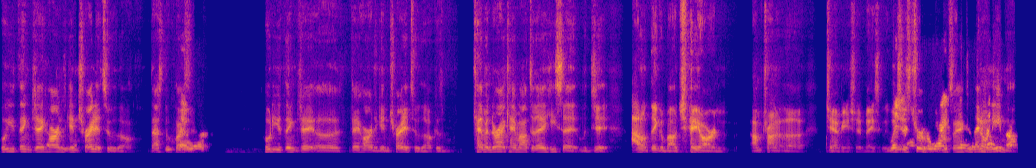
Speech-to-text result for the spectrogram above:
who do you think Jay Harden's getting traded to though? That's the question. Who do you think Jay uh Jay Harden's getting traded to though? Because Kevin Durant came out today. He said legit. I don't think about Jay Harden. I'm trying to uh championship basically, which is true. You know what I'm saying? they don't need much.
